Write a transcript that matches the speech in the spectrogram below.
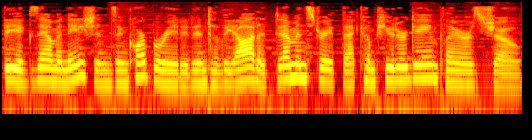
The examinations incorporated into the audit demonstrate that computer game players show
